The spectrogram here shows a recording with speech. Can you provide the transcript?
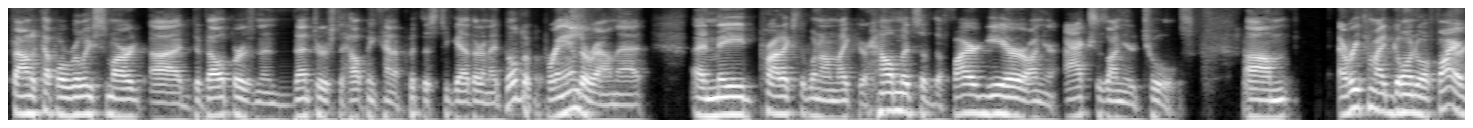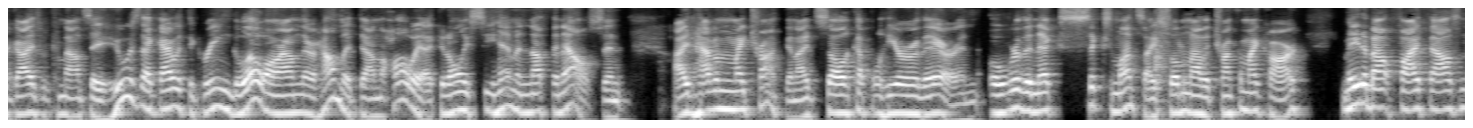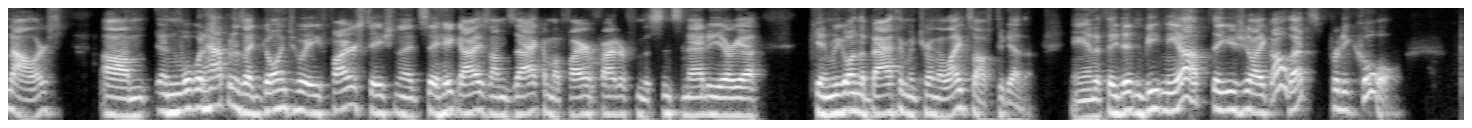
Found a couple really smart uh, developers and inventors to help me kind of put this together. And I built a brand around that and made products that went on like your helmets of the fire gear, on your axes, on your tools. Um, every time I'd go into a fire, guys would come out and say, Who was that guy with the green glow around their helmet down the hallway? I could only see him and nothing else. And I'd have them in my trunk and I'd sell a couple here or there. And over the next six months, I sold them out of the trunk of my car, made about $5,000. Um, and what would happen is I'd go into a fire station and I'd say, Hey guys, I'm Zach. I'm a firefighter from the Cincinnati area. Can we go in the bathroom and turn the lights off together? And if they didn't beat me up, they usually like, oh, that's pretty cool.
